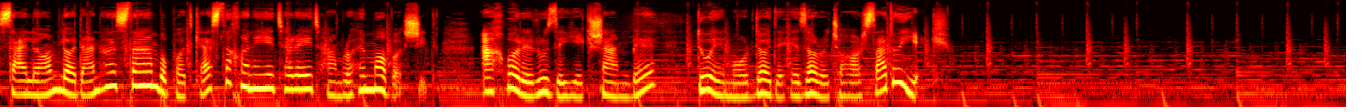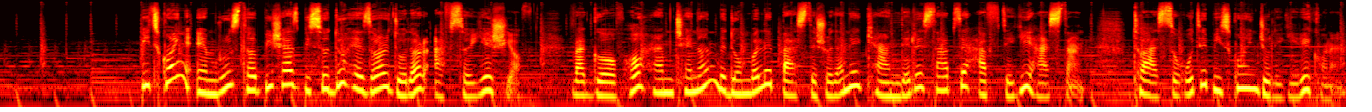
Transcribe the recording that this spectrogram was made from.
سلام لادن هستم. با پادکست خانه ترید همراه ما باشید. اخبار روز یک شنبه دو مرداد 1401 بیت کوین امروز تا بیش از 22 هزار دلار افزایش یافت. و گاوها همچنان به دنبال بسته شدن کندل سبز هفتگی هستند تا از سقوط بیت کوین جلوگیری کنند.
